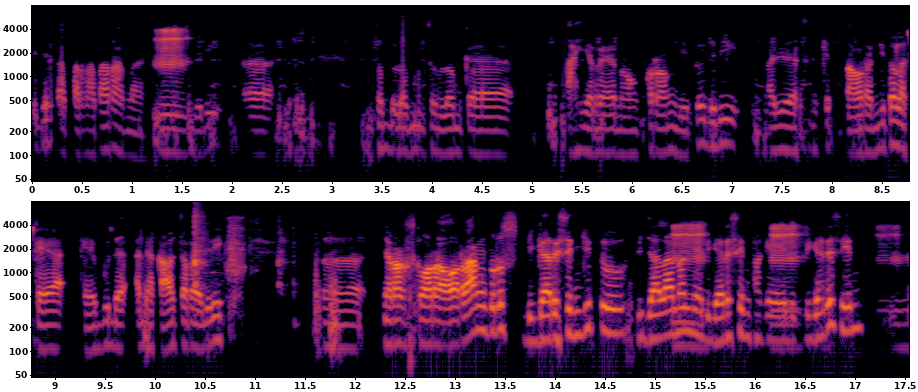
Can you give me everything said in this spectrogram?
jadi tatar-tataran lah Hmm. jadi eh, sebelum sebelum ke akhirnya nongkrong gitu jadi ada sedikit tawaran gitu lah kayak kayak budak ada culture ya jadi eh, nyerang skor orang terus digarisin gitu di jalanannya Hmm. digarisin pakai Hmm. digarisin Hmm.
